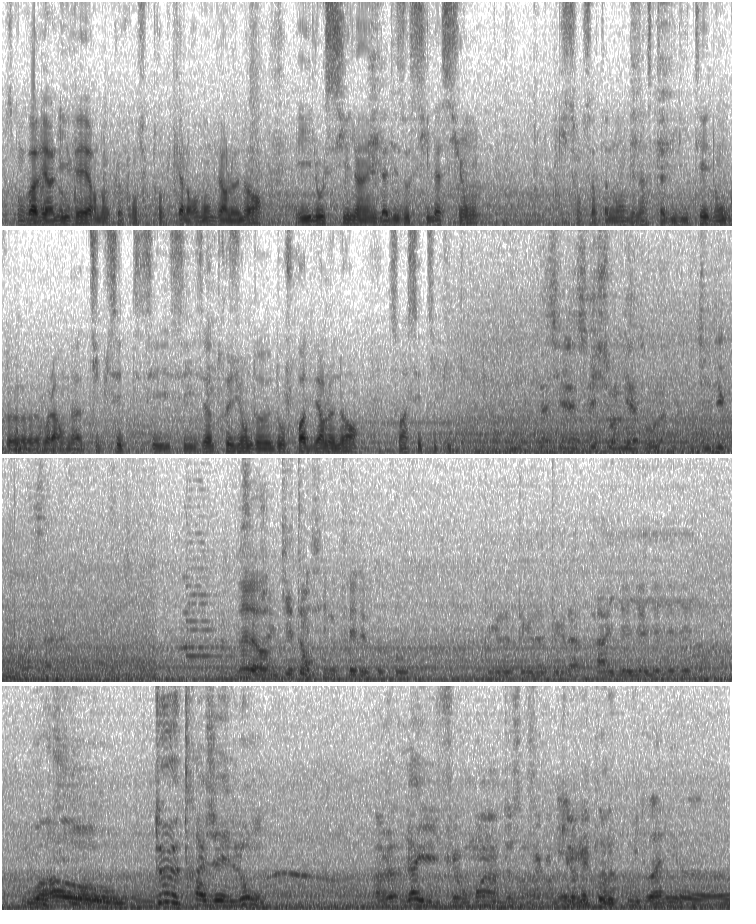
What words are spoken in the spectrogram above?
Parce qu'on va vers l'hiver, donc le front subtropical remonte vers le nord et il oscille, hein, il a des oscillations qui sont certainement des instabilités. Donc euh, voilà, on a ces, ces, intrusions d'eau froide vers le nord sont assez typiques. Là, c'est la cerise sur le gâteau, là, tu découvres ça. Alors, inquiétant. Qu'est-ce nous fait le coco Aïe aïe aïe aïe aïe. Waouh Deux trajets longs. Alors là, il fait au moins 250 Et km. pour le coup, il doit aller euh,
